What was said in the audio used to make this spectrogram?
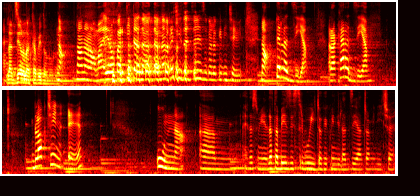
eh, la zia diciamo, non ha capito nulla. No, no, no, no ma ero partita da, da, una precisazione su quello che dicevi. No, per la zia. Allora, cara zia, blockchain è un, um, adesso mi viene database distribuito che quindi la zia già mi dice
